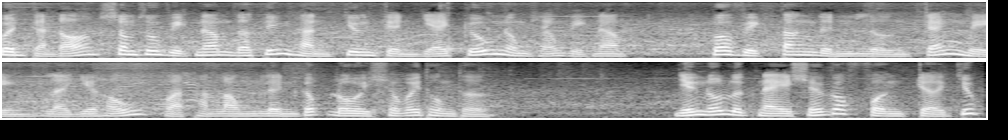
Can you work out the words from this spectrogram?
Bên cạnh đó, Samsung Việt Nam đã tiến hành chương trình giải cứu nông sản Việt Nam qua việc tăng định lượng tráng miệng là dưa hấu và thanh long lên gấp đôi so với thông thường. Những nỗ lực này sẽ góp phần trợ giúp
